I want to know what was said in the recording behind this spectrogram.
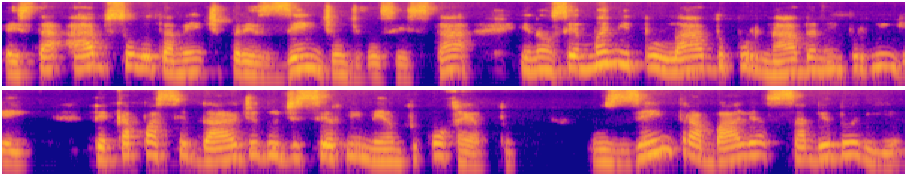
é estar absolutamente presente onde você está e não ser manipulado por nada nem por ninguém. Ter capacidade do discernimento correto. O Zen trabalha sabedoria.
